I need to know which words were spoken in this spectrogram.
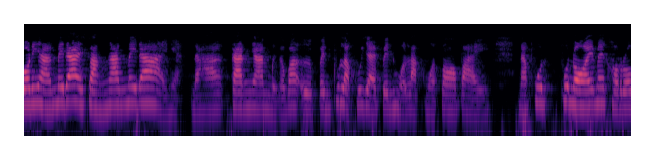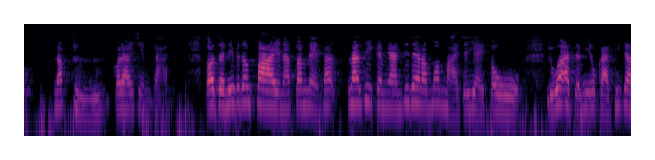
บริหารไม่ได้สั่งงานไม่ได้เนี่ยนะคะการงานเหมือนกับว่าเออเป็นผู้หลักผู้ใหญ่เป็นหัวหลักหัวตอไปนะผู้ผู้น้อยไม่เคารพนับถือก็ได้เช่นกัน ต่อจากนี้เป็นต้นไปนะตำแหน่งหน้าที่การงานที่ได้รับมอบหมายจะใหญ่โต หรือว่าอาจจะมีโอกาสที่จะ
